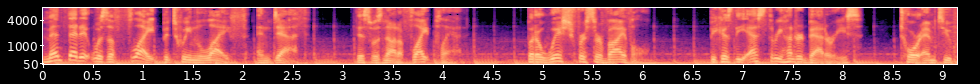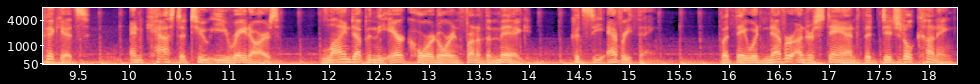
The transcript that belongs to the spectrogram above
meant that it was a flight between life and death. This was not a flight plan, but a wish for survival, because the S-300 batteries, Tor M2 pickets, and Kasta 2E radars lined up in the air corridor in front of the MiG could see everything, but they would never understand the digital cunning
